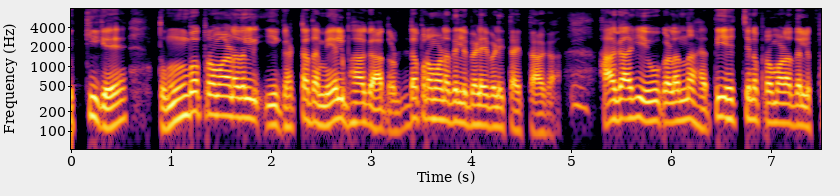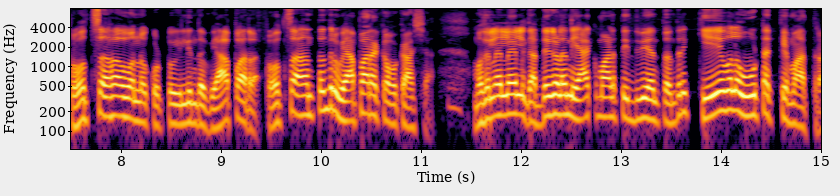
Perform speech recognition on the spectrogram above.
ಅಕ್ಕಿಗೆ ತುಂಬ ಪ್ರಮಾಣದಲ್ಲಿ ಈ ಘಟ್ಟದ ಮೇಲ್ಭಾಗ ದೊಡ್ಡ ಪ್ರಮಾಣದಲ್ಲಿ ಬೆಳೆ ಬೆಳೀತಾ ಇತ್ತಾಗ. ಹಾಗಾಗಿ ಇವುಗಳನ್ನು ಅತಿ ಹೆಚ್ಚಿನ ಪ್ರಮಾಣದಲ್ಲಿ ಪ್ರೋತ್ಸಾಹವನ್ನು ಕೊಟ್ಟು ಇಲ್ಲಿಂದ ವ್ಯಾಪಾರ ಪ್ರೋತ್ಸಾಹ ಅಂತಂದ್ರೆ ವ್ಯಾಪಾರಕ್ಕೆ ಅವಕಾಶ. ಮೊದಲೆಲ್ಲ ಇಲ್ಲಿ ಗದ್ದೆಗಳನ್ನು ಯಾಕೆ ಮಾಡ್ತಿದ್ವಿ ಅಂತಂದ್ರೆ ಕೇವಲ ಊಟಕ್ಕೆ ಮಾತ್ರ.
